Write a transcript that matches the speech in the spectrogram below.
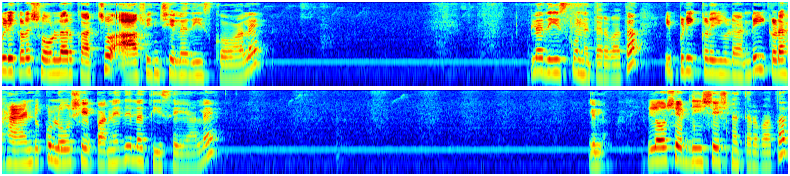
ఇప్పుడు ఇక్కడ షోల్డర్ ఖర్చు హాఫ్ ఇంచ్ ఇలా తీసుకోవాలి. ఇలా తీసుకున్న తర్వాత ఇప్పుడు ఇక్కడ చూడండి ఇక్కడ హ్యాండ్కు లో షేప్ అనేది ఇలా తీసేయాలి. ఇలా లో షేప్ తీసేసిన తర్వాత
